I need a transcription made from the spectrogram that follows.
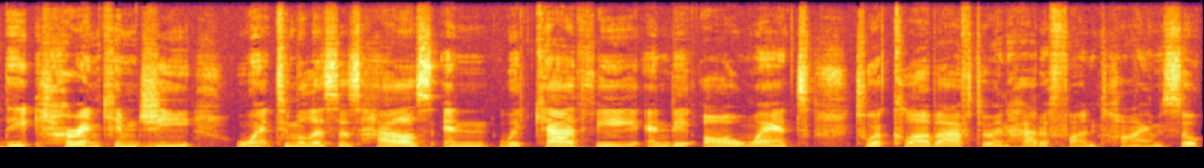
they her and Kim G went to Melissa's house and with Kathy and they all went to a club after and had a fun time. So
